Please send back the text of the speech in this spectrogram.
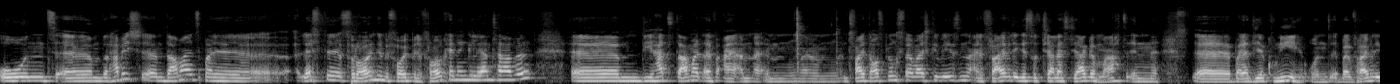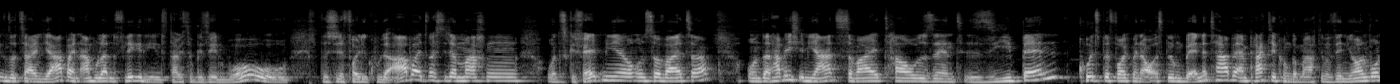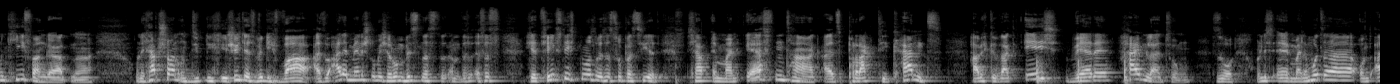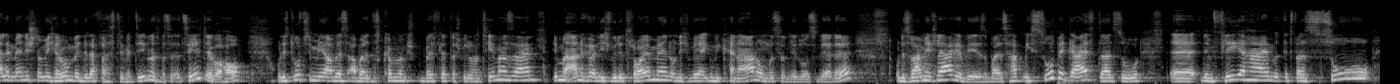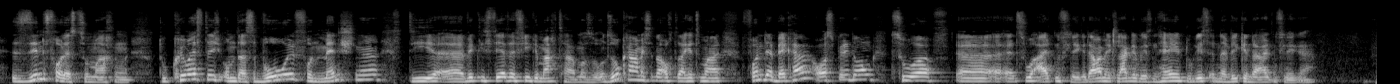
Und ähm, dann habe ich ähm, damals meine äh, letzte Freundin, bevor ich meine Frau kennengelernt habe, ähm, die hat damals ein, ein, ein, im zweiten Ausbildungsjahr gewesen, ein freiwilliges soziales Jahr gemacht in, äh, bei der Diakonie und äh, beim freiwilligen sozialen Jahr bei einem ambulanten Pflegedienst. Da habe ich so gesehen, wow, das ist ja voll die coole Arbeit, was die da machen und es gefällt mir und so weiter. Und dann habe ich im Jahr 2007, kurz bevor ich meine Ausbildung beendet habe, ein Praktikum gemacht im Seniorenwohn Kieferngartner. Und ich habe schon, und die, die Geschichte ist wirklich wahr, also alle Menschen um mich herum wissen, dass das, es ist, ich erzähle es nicht nur, so ist es so passiert. Ich habe in meinem ersten Tag als Praktikant, habe ich gesagt, ich werde Heimleitung. So, und ich, äh, meine Mutter und alle Menschen um mich herum haben gedacht, was ist denn mit denen und was erzählt der überhaupt? Und ich durfte mir aber das, aber das können wir vielleicht später noch ein Thema sein, immer anhören, ich würde träumen und ich wäre irgendwie keine Ahnung, was von mir los werde. Und es war mir klar gewesen, weil es hat mich so begeistert, so äh, in dem Pflegeheim etwas so Sinnvolles zu machen. Du kümmerst dich um das Wohl von Menschen, die äh, wirklich sehr, sehr viel gemacht haben und so. Und so kam ich dann auch, sag ich jetzt mal, von der Bäcker-Ausbildung zur, äh, zur Altenpflege. Da war mir klar gewesen, hey, du gehst in den Weg in der Altenpflege.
